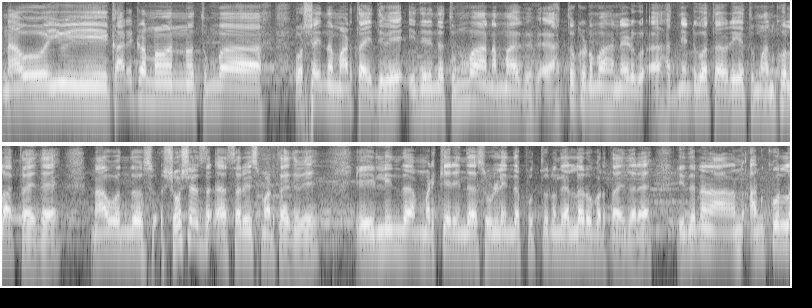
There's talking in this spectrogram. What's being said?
ನಾವು ಈ ಕಾರ್ಯಕ್ರಮವನ್ನು ತುಂಬ ವರ್ಷದಿಂದ ಮಾಡ್ತಾ ಇದ್ದೀವಿ. ಇದರಿಂದ ತುಂಬ ನಮ್ಮ ಹತ್ತು ಕುಟುಂಬ ಹನ್ನೆರಡು, ಹದಿನೆಂಟು ಗೊತ್ತವರಿಗೆ ತುಂಬ ಅನುಕೂಲ ಆಗ್ತಾ ಇದೆ. ನಾವು ಒಂದು ಸೋಷಲ್ ಸರ್ವಿಸ್ ಮಾಡ್ತಾ ಇದ್ದೀವಿ. ಇಲ್ಲಿಂದ ಮಡಿಕೇರಿಯಿಂದ, ಸುಳ್ಳಿಂದ, ಪುತ್ತೂರಿಂದ ಎಲ್ಲರೂ ಬರ್ತಾ ಇದ್ದಾರೆ. ಇದನ್ನು ಅನ್- ಅನುಕೂಲ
